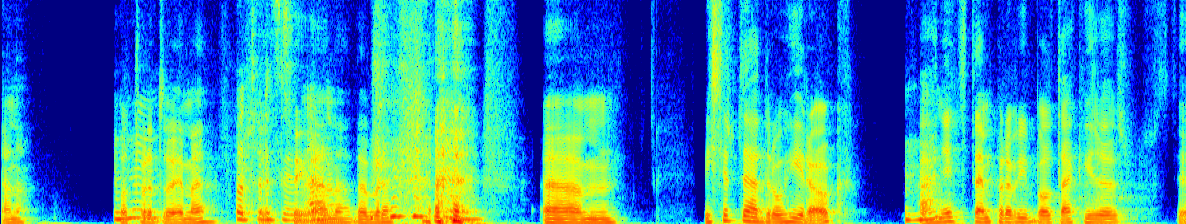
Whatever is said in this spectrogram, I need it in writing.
Áno, Mhm. potvrdzujeme. Potvrdzujem, Všetci, áno. dobre. um, vy ste teda druhý rok a Mhm. hneď ten prvý bol taký, že ste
